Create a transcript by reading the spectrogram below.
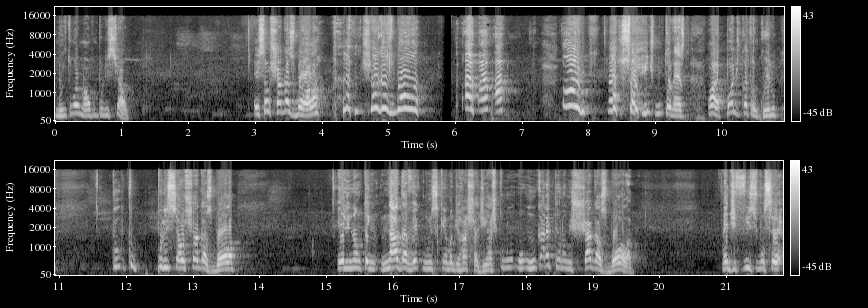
Muito normal para um policial. Esse é o Chagas Bola. Chagas Bola. Ai, é só gente muito honesta. Olha, pode ficar tranquilo o policial Chagas Bola, ele não tem nada a ver com um esquema de rachadinha. Acho que um, um cara que tem o nome Chagas Bola, é difícil você.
